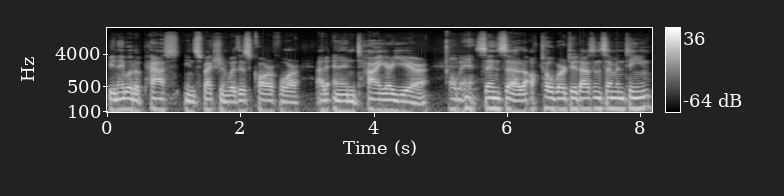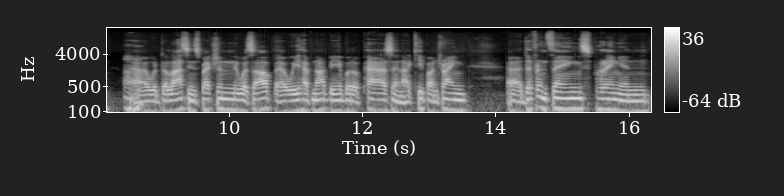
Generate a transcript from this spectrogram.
been able to pass inspection with this car for an entire year. Oh man! Since October 2017. Uh-huh. Uh, with the last inspection, it was up. Uh, we have not been able to pass, and I keep on trying uh, different things, putting in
